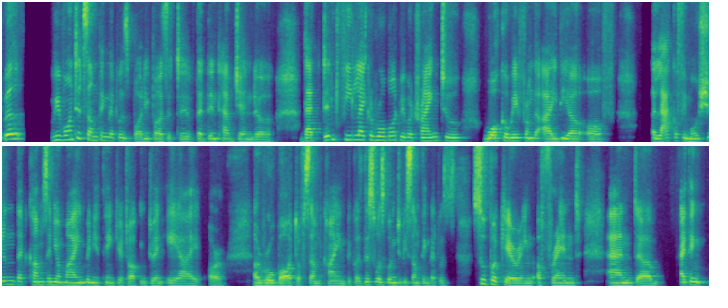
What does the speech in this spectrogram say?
well, we wanted something that was body positive, that didn't have gender, that didn't feel like a robot. We were trying to walk away from the idea of a lack of emotion that comes in your mind when you think you're talking to an AI or a robot of some kind, because this was going to be something that was super caring, a friend. And um, I think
